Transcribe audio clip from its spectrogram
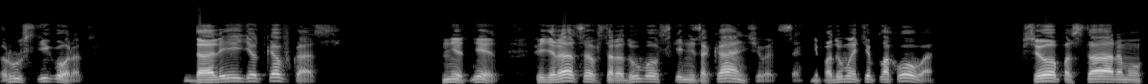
«Русский город». Далее идет Кавказ. Нет, нет, федерация в Стародубовске не заканчивается, не подумайте плохого. Все по-старому,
